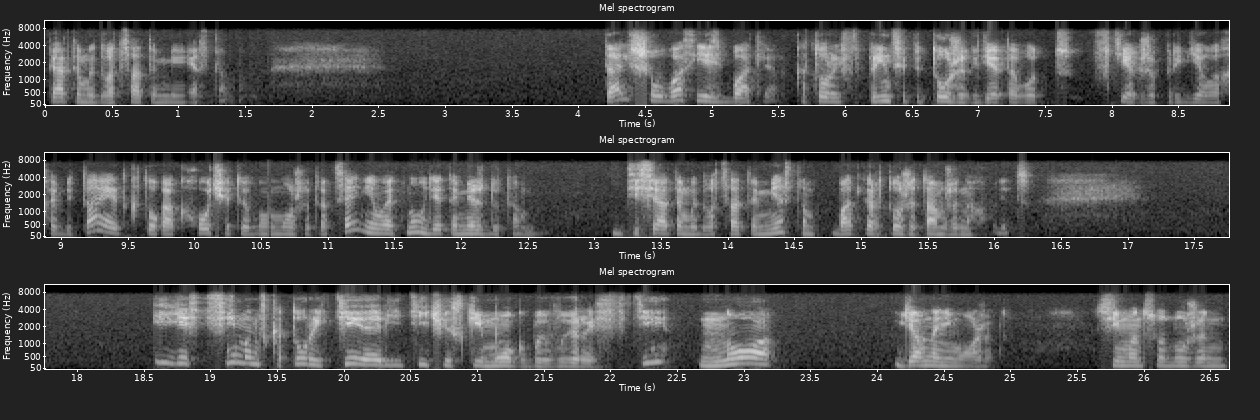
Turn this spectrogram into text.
пятым и двадцатым местом. Дальше у вас есть Батлер, который, в принципе, тоже где-то вот в тех же пределах обитает. Кто как хочет его может оценивать, но где-то между там 10 и 20 местом Батлер тоже там же находится. И есть Симмонс, который теоретически мог бы вырасти, но явно не может. Симмонсу нужен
